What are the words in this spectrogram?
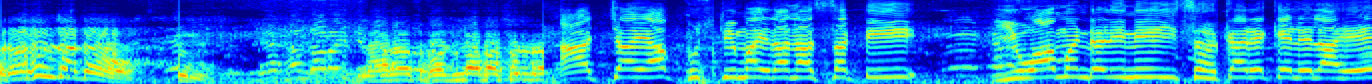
राहुल जाधव. नारळ फोडल्यापासून आजच्या या कुस्ती मैदानासाठी युवा मंडळींनी सहकार्य केलेलं आहे.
